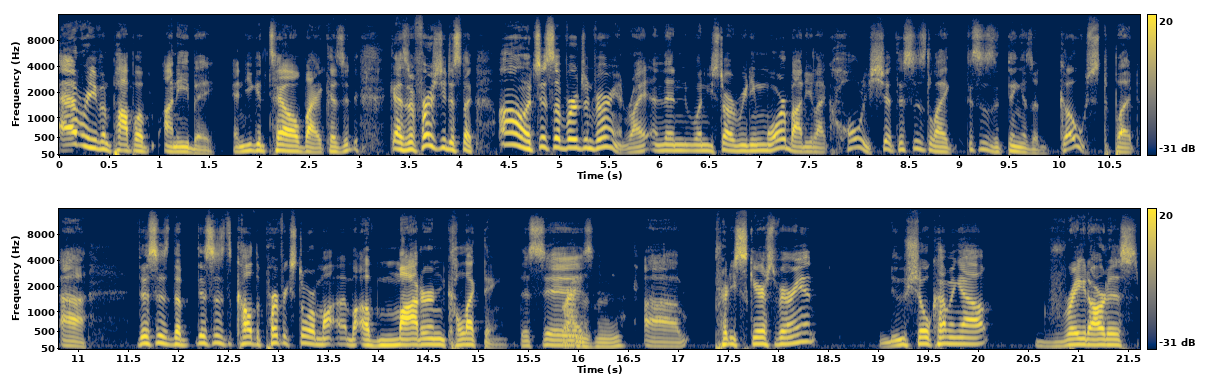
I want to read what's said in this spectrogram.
ever even pop up on eBay. And you could tell by because it guys at first you just like oh it's just a virgin variant right and then when you start reading more about it you're like holy shit this is like this is a thing as a ghost but uh this is the this is called the perfect store of modern collecting. This is uh pretty scarce variant. New show coming out. Great artist.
